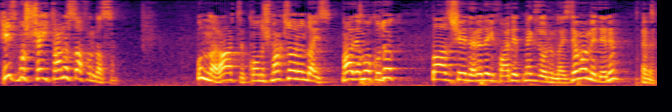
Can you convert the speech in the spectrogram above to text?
Hizbu şeytanın safındasın. Bunları artık konuşmak zorundayız. Madem okuduk bazı şeyleri de ifade etmek zorundayız. Devam edelim. Evet.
